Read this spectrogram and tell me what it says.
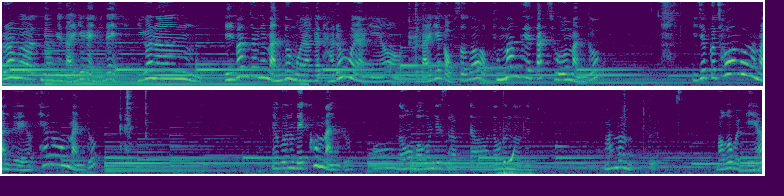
그런 거 같은 경우에 날개가 있는데 이거는 일반적인 만두 모양과 다른 모양이에요. 날개가 없어서 군만두에 딱 좋은 만두. 이제껏 처음 보는 만두예요. 새로운 만두. 이거는 매콤 만두. 오, 너무 먹음직스럽죠. 노릇노릇. 한번 먹어볼게요.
